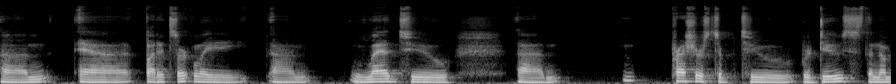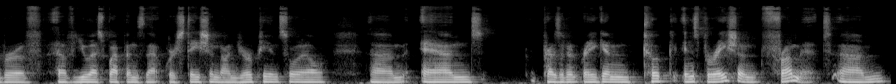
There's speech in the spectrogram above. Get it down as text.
um, uh, but it certainly um, led to um, pressures to, to reduce the number of, of U.S. weapons that were stationed on European soil. Um, and President Reagan took inspiration from it, um,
